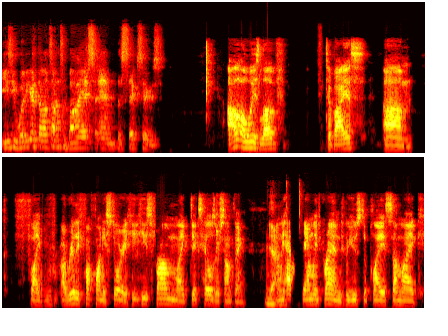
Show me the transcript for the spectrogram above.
Easy, what are your thoughts on Tobias and the Sixers? I'll always love Tobias. Um, like a really fu- funny story. He, he's from like Dix Hills or something. Yeah. And we had a family friend who used to play some like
